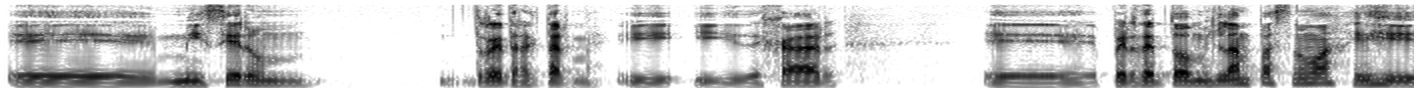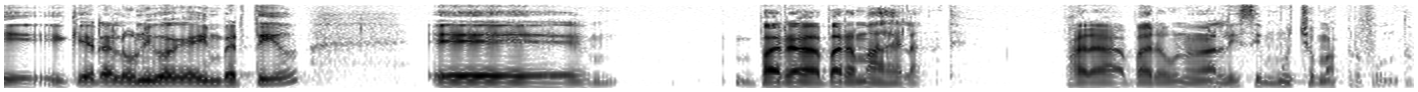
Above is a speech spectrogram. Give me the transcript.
Eh, me hicieron retractarme y, dejar eh, perder todas mis lámparas nomás y, que era lo único que había invertido eh, para, para, más adelante, para, para, un análisis mucho más profundo.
